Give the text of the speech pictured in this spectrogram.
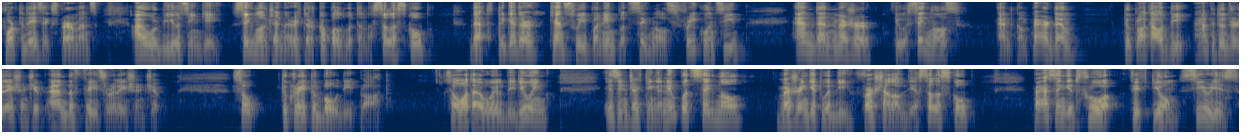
for today's experiments, I will be using a signal generator coupled with an oscilloscope that together can sweep an input signal's frequency and then measure two signals and compare them to plot out the amplitude relationship and the phase relationship. So to create a Bode plot. So what I will be doing is injecting an input signal, measuring it with the first channel of the oscilloscope, passing it through a 50 ohm series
